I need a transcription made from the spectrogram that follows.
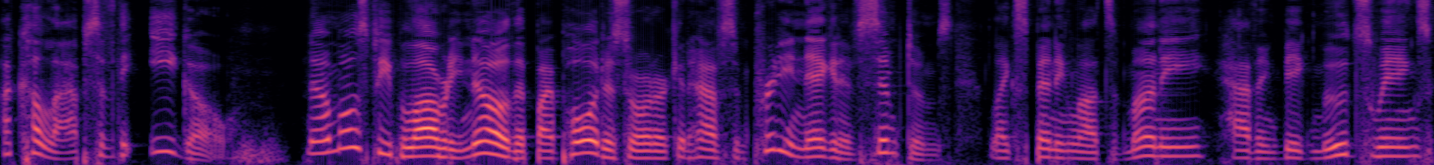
a collapse of the ego. Now, most people already know that bipolar disorder can have some pretty negative symptoms, like spending lots of money, having big mood swings,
